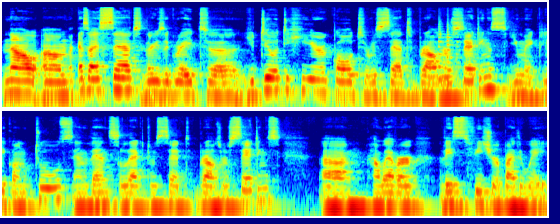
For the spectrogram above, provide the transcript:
Now, um, as I said, there is a great uh, utility here called Reset Browser Settings. You may click on Tools and then select Reset Browser Settings. Uh, however, this feature, by the way,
